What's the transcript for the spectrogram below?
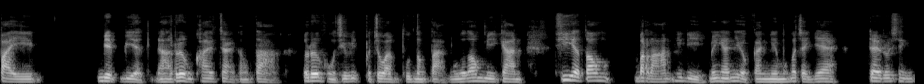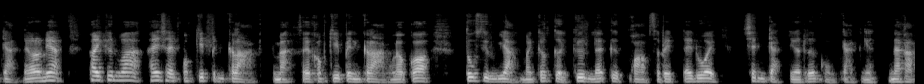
ไปเบียดเบียดนะเรื่องของค่าใช้จ่ายต่าง ๆ เรื่องของชีวิตปัจจุบันทุนต่างๆมันก็ต้องมีการที่จะต้อง บาลานซ์ให้ดี ไม่งั้นเดี๋ยวการเงินมันก็จะแย่ได้ด้วยเช่นกันแล้วเนี่ยไพ่ขึ้นว่าให้ใช้ความคิดเป็นกลางเห็นไหมใช้ความคิดเป็นกลาง แล้วก็ทุกสิ่งทุกอย่างมันก็เกิดขึ้นและเกิดความสำเร็จได้ด้วย เช่นกันในเรื่องของการเงินนะครับ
